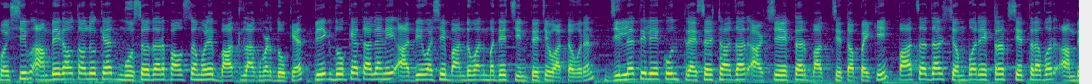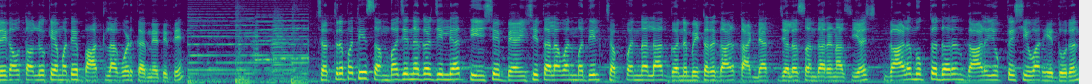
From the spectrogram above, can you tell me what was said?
पश्चिम आंबेगाव तालुक्यात मुसळधार पावसामुळे भात लागवड धोक्यात. पीक धोक्यात आल्याने आदिवासी बांधवांमध्ये चिंतेचे वातावरण. जिल्ह्यातील एकूण त्रेसष्ट हजार आठशे हेक्टर भात शेतापैकी पाच हजार शंभर हेक्टर क्षेत्रावर आंबेगाव तालुक्यामध्ये भात लागवड करण्यात येते. छत्रपती संभाजीनगर जिल्ह्यात तीनशे ब्याऐंशी तलावांमधील छप्पन्न लाख घनमीटर गाळ काढण्यात जलसंधारणास यश गाळमुक्त धरण गाळयुक्त शिवार हे धोरण.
